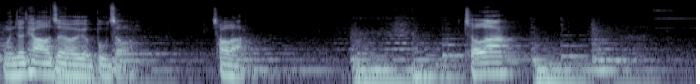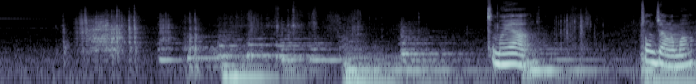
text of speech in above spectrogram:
我们就跳到最后一个步骤，抽吧，抽啊！怎么样？中奖了吗？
